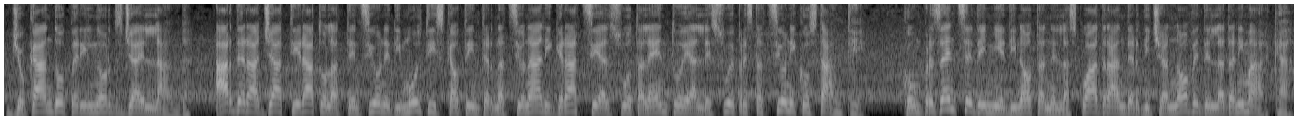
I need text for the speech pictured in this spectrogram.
Giocando per il Nordsjælland, Arder ha già attirato l'attenzione di molti scout internazionali grazie al suo talento e alle sue prestazioni costanti con presenze degne di nota nella squadra under 19 della Danimarca.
